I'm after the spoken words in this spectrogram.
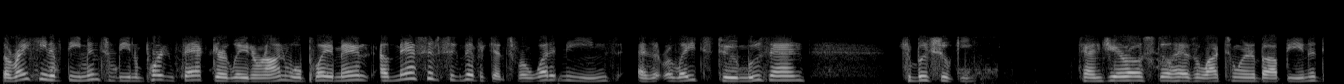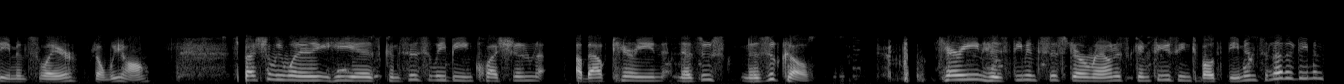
The ranking of demons will be an important factor later on. Will play a, man, a massive significance for what it means as it relates to Muzan Kibutsuji. Tanjiro still has a lot to learn about being a demon slayer, don't we all? Especially when he is consistently being questioned about carrying Nezuko. Carrying his demon sister around is confusing to both demons and other demon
